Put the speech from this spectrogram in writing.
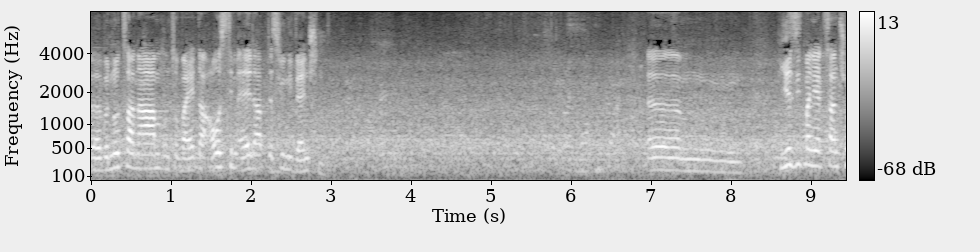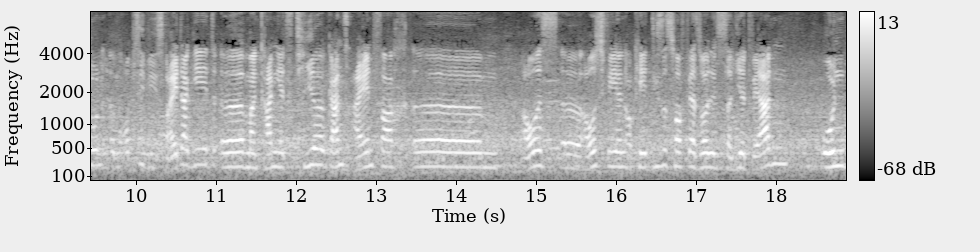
äh, Benutzernamen und so weiter, aus dem LDAP des Univention. Ähm, hier sieht man jetzt dann schon im OPSI, wie es weitergeht. Äh, man kann jetzt hier ganz einfach ähm, aus, äh, auswählen, okay, diese Software soll installiert werden und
